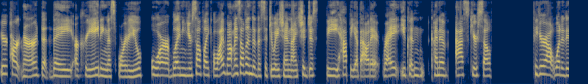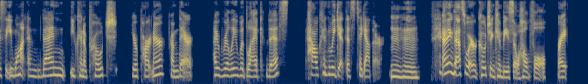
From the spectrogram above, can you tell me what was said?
your partner that they are creating this for you or blaming yourself like, oh, I've got myself into the situation. I should just be happy about it, right? You can kind of ask yourself, figure out what it is that you want, and then you can approach your partner from there. I really would like this how can we get this together? Mm-hmm. I think that's where coaching can be so helpful, right?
